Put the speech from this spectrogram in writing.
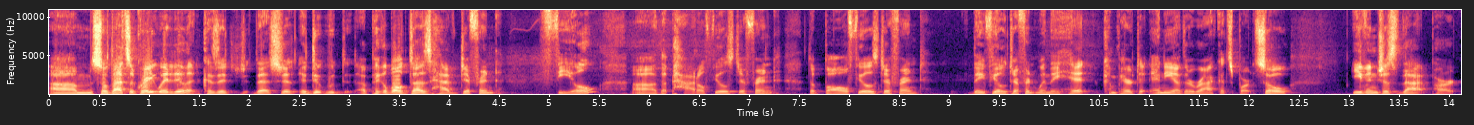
Um, so that's a great way to do it because it that's just it, a pickleball does have different feel. Uh, the paddle feels different. The ball feels different. They feel different when they hit compared to any other racket sport. So even just that part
